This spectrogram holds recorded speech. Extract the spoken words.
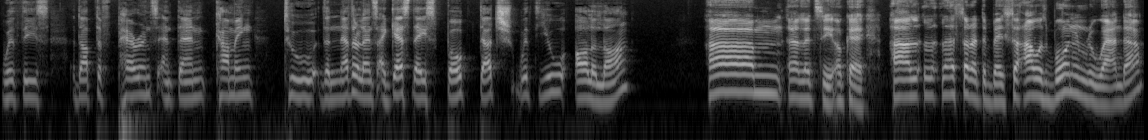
with these adoptive parents and then coming to the Netherlands? I guess they spoke Dutch with you all along. Um, uh, let's see. Okay, uh, l- let's start at the base. So I was born in Rwanda.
